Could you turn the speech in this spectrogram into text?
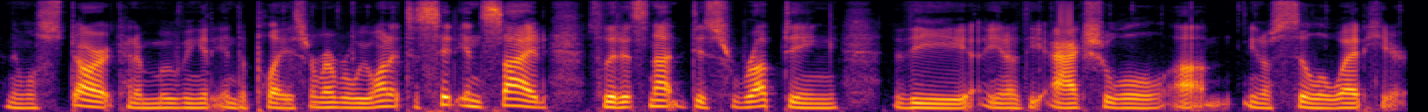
and then we'll start kind of moving it into place. Remember, we want it to sit inside so that it's not disrupting the, you know, the actual, um, you know, silhouette here.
